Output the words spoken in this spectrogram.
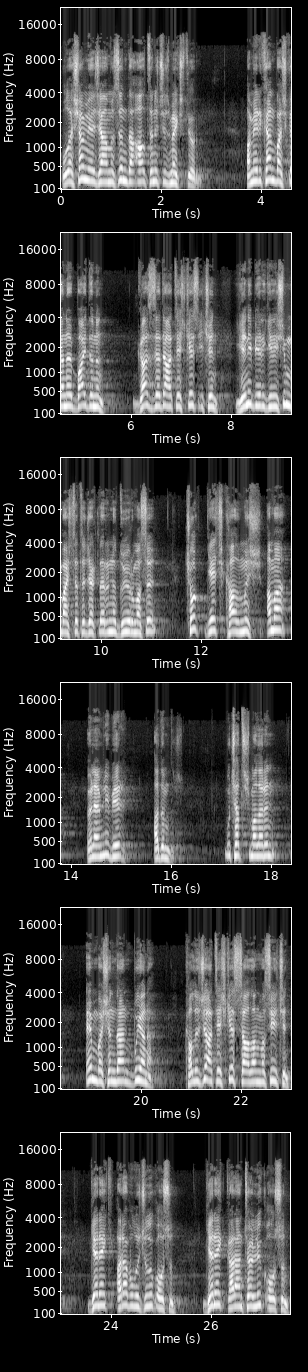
ulaşamayacağımızın da altını çizmek istiyorum. Amerikan Başkanı Biden'ın Gazze'de ateşkes için yeni bir girişim başlatacaklarını duyurması çok geç kalmış ama önemli bir adımdır. Bu çatışmaların en başından bu yana kalıcı ateşkes sağlanması için gerek ara buluculuk olsun, gerek garantörlük olsun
